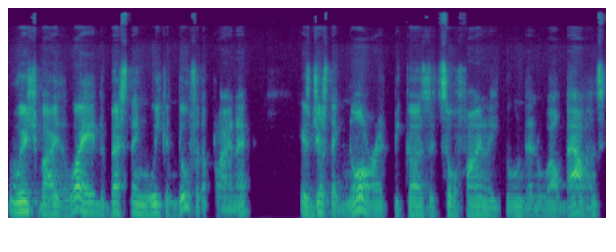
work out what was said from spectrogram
which, by the way, the best thing we can do for the planet is just ignore it because it's so finely tuned and well balanced.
